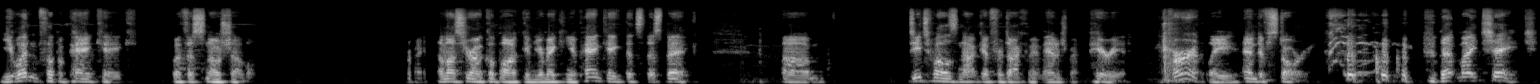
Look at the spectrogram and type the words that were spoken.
You wouldn't flip a pancake with a snow shovel. Right. Unless you're uncle buck and you're making a pancake that's this big. Um, d2l is not good for document management period. Currently end of story that might change.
